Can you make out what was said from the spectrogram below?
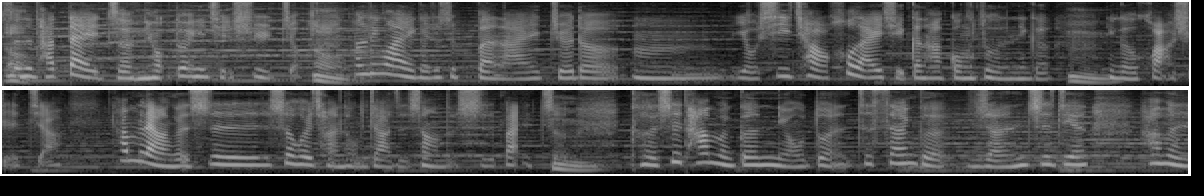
嗯、甚至她带着牛顿一起酗酒。嗯，那另外一个就是本来觉得嗯有蹊跷，后来一起跟他工作的那个、嗯、那个化学家。他们两个是社会传统价值上的失败者，嗯、可是他们跟牛顿这三个人之间，他们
